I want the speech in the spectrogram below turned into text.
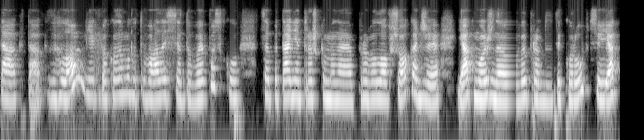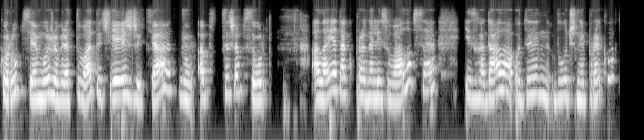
Так, так. Загалом, якби коли ми готувалися до випуску, це питання трошки мене провело в шок, адже як можна виправдати корупцію, як корупція може врятувати чиєсь життя? Ну, це ж абсурд. Але я так проаналізувала все і згадала один влучний приклад.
